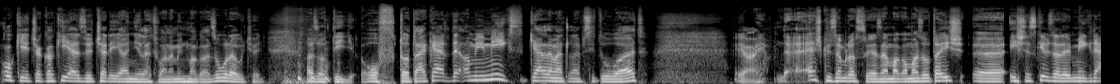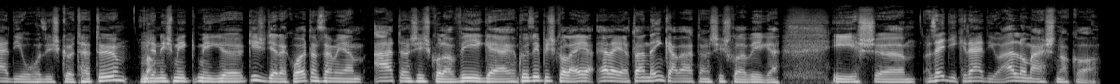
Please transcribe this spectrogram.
oké, csak a kijelző cseréje annyi lett volna, mint maga az óra, úgyhogy az ott így off totál kár, de ami még kellemetlenebb szitu volt, Jaj, de esküszöm rosszul érzem magam azóta is, és ez képzeld, hogy még rádióhoz is köthető, ugyanis még, még kisgyerek voltam, személyem általános iskola vége, középiskola e-, eleje talán, de inkább általános iskola vége. És az egyik rádióállomásnak a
